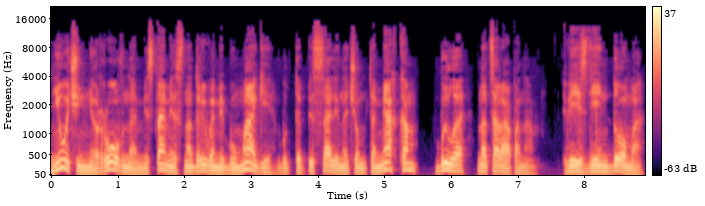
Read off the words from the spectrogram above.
не очень ровно, местами с надрывами бумаги, будто писали на чем-то мягком, было нацарапано. «Весь день дома.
